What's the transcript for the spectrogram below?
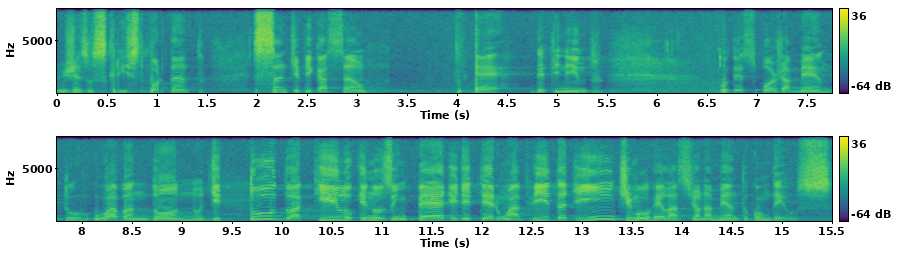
Jesus Cristo. Portanto, santificação é, definindo, o despojamento, o abandono de tudo aquilo que nos impede de ter uma vida de íntimo relacionamento com Deus.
